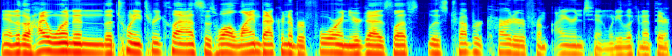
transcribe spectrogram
Yeah, another high one in the 23 class as well. Linebacker number four and your guys left list Trevor Carter from Ironton. What are you looking at there?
